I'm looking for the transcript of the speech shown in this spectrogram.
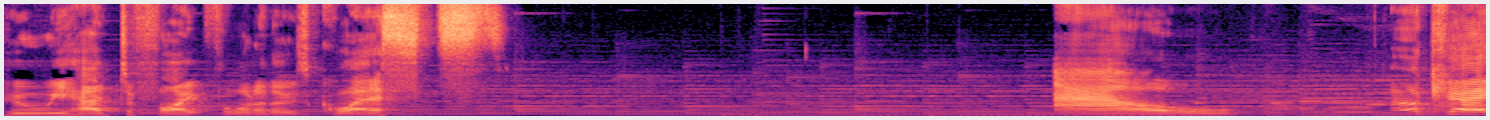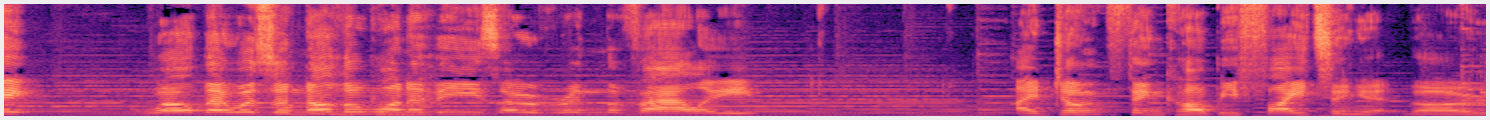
who we had to fight for one of those quests. Ow. Okay, well, there was another one of these over in the valley. I don't think I'll be fighting it, though.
